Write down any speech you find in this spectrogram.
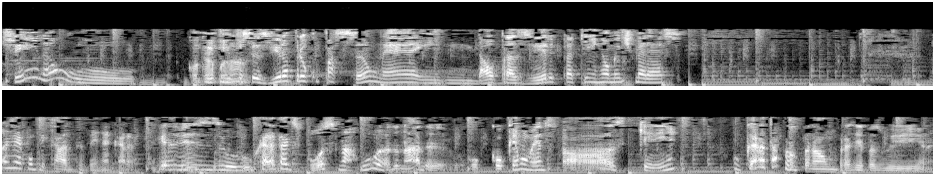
Sim, não. O... E, e, vocês viram a preocupação, né, em, em dar o prazer para quem realmente merece. Mas é complicado também, né, cara? Porque às vezes o, o cara tá disposto na rua, do nada, qualquer momento, só querer, o cara tá pronto pra dar um prazer pras gurias, né?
